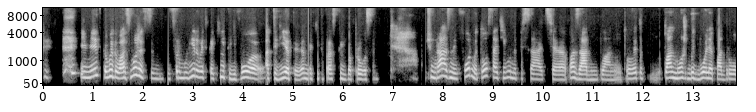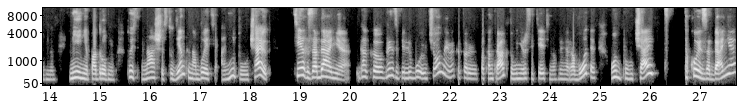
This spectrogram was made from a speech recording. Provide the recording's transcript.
иметь какую-то возможность сформулировать какие-то его ответы да, на какие-то простые вопросы. В общем, разные формы, то статью написать э, по заданному плану, то этот план может быть более подробным, менее подробным. То есть наши студенты на бете, они получают тех задания, как, э, в принципе, любой ученый, который по контракту в университете, например, работает, он получает такое задание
